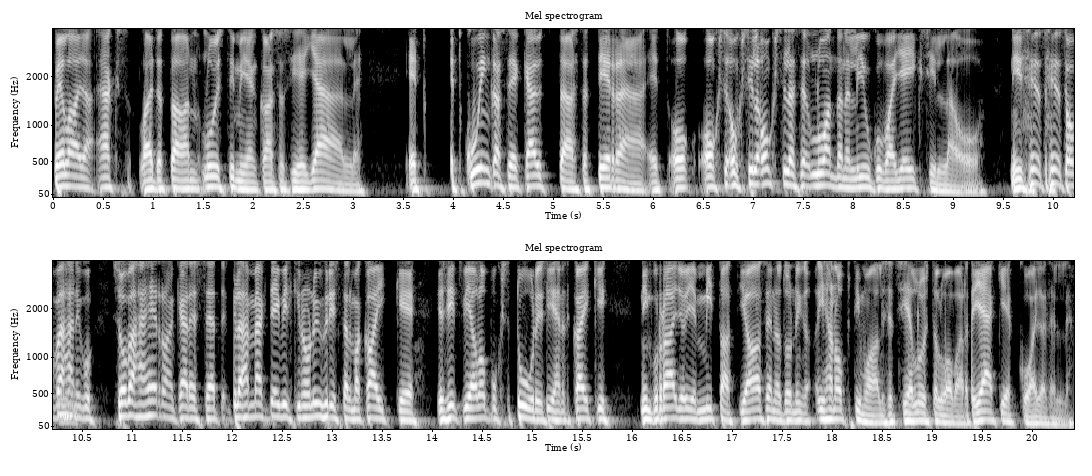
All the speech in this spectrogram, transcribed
pelaaja X laitetaan luistimien kanssa siihen jäälle, että et kuinka se käyttää sitä terää, että on, onko, onko, sillä, onko sillä se luontainen liuku vai sillä ole. Niin se, se, se, on vähän niin kuin, se on vähän herran kädessä. Että kyllähän McDavidkin on yhdistelmä kaikkea. Ja sitten vielä lopuksi tuuri siihen, että kaikki niin kuin rajojen mitat ja asennot on niin ihan optimaaliset siihen luistelua varten, jääkiekkoa ajatellen.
